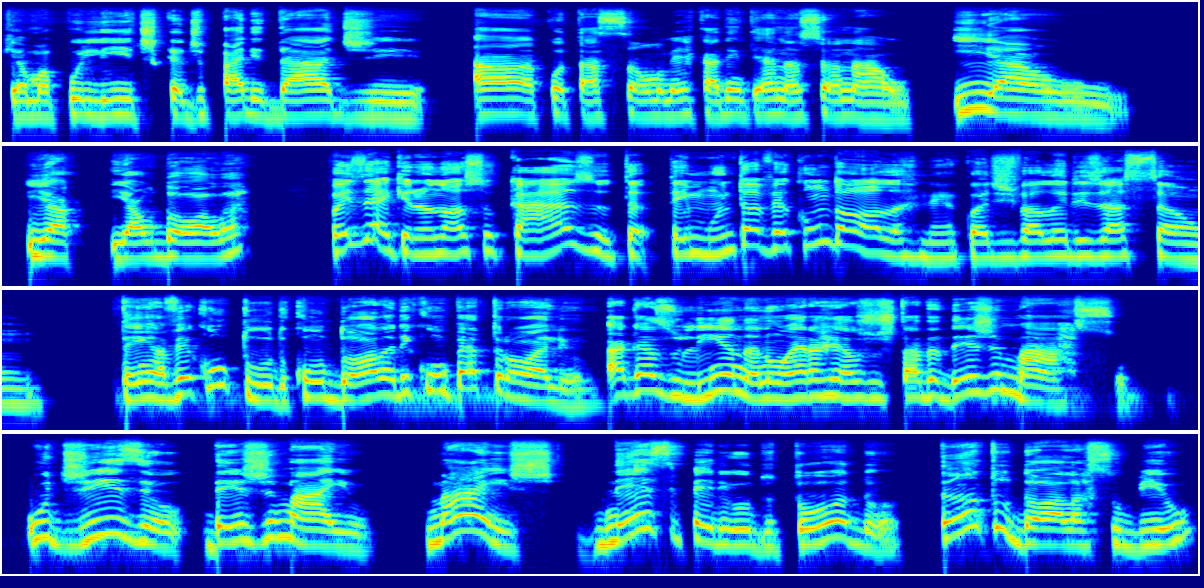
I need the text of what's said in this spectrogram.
que é uma política de paridade à cotação no mercado internacional e ao, e, a, e ao dólar. Pois é, que no nosso caso tem muito a ver com o dólar, né? Com a desvalorização. Tem a ver com tudo, com o dólar e com o petróleo. A gasolina não era reajustada desde março. O diesel desde maio. Mas, nesse período todo, tanto o dólar subiu,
